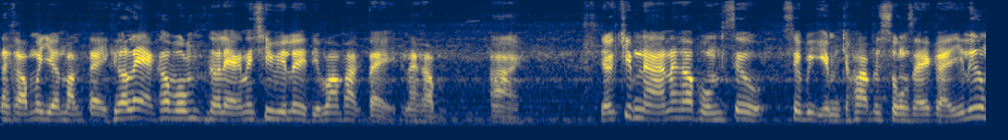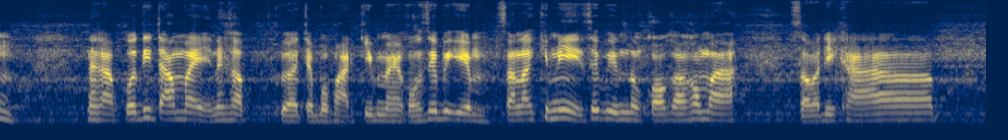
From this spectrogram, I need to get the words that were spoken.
นะครับมาเยือนผักไต่เทื่อแรกครับผมเทื่อแรกในชีวิตเลยที่มาผักไต่นะครับอ่า เดี๋ยวคลิปหน้านะครับผมเซลเซลบีเอ็มจะพาไปส่งสายไก่อย่าลืมนะครับกดติดตามไว้นะครับเพื่อจะบ่พลาดคลิปใหม่ของเซลบีเอ็มสำหรับคลิปนี้เซลบีเอ็มต้องขอกล่าวเข้ามา สวัสดีครับ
